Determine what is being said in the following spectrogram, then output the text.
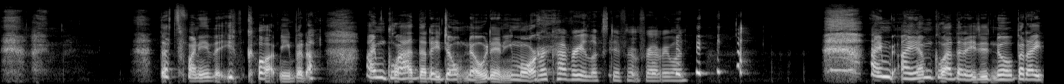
That's funny that you've caught me, but I, I'm glad that I don't know it anymore. Recovery looks different for everyone. I'm I am glad that I didn't know, but I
